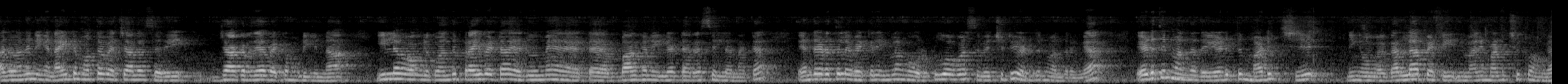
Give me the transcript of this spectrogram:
அது வந்து நீங்கள் நைட்டு மொத்தம் வச்சாலும் சரி ஜாக்கிரதையாக வைக்க முடியும்னா இல்லை உங்களுக்கு வந்து ப்ரைவேட்டாக எதுவுமே பால்கனி இல்லை டெரஸ் இல்லைனாக்கா எந்த இடத்துல வைக்கிறீங்களோ அங்கே ஒரு டூ ஹவர்ஸ் வச்சுட்டு எடுத்துன்னு வந்துடுங்க எடுத்துன்னு வந்ததை எடுத்து மடித்து நீங்கள் உங்கள் கல்லா பெட்டி இந்த மாதிரி மடிச்சுக்கோங்க.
